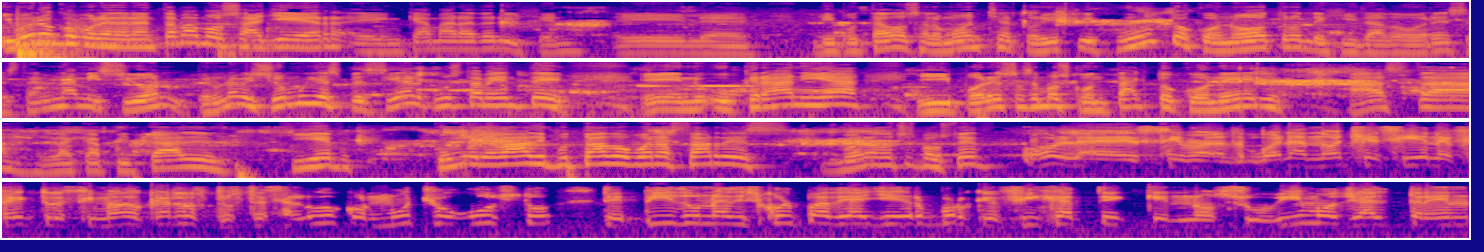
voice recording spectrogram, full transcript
Y bueno, como le adelantábamos ayer en Cámara de Origen, el eh, diputado Salomón Chertorivsky junto con otros legisladores está en una misión, pero una misión muy especial justamente en Ucrania y por eso hacemos contacto con él hasta la capital Kiev. ¿Cómo le va, diputado? Buenas tardes. Buenas noches para usted. Hola. Buenas noches. Sí, en efecto, estimado Carlos, pues te saludo con mucho gusto. Te pido una disculpa de ayer porque fíjate que nos subimos ya al tren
